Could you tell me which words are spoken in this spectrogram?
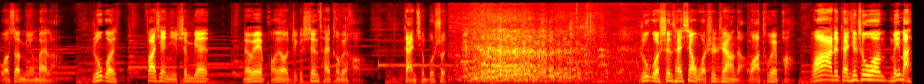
我算明白了，如果发现你身边哪位朋友这个身材特别好，感情不顺；如果身材像我是这样的，哇，特别胖，哇，这感情生活美满。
